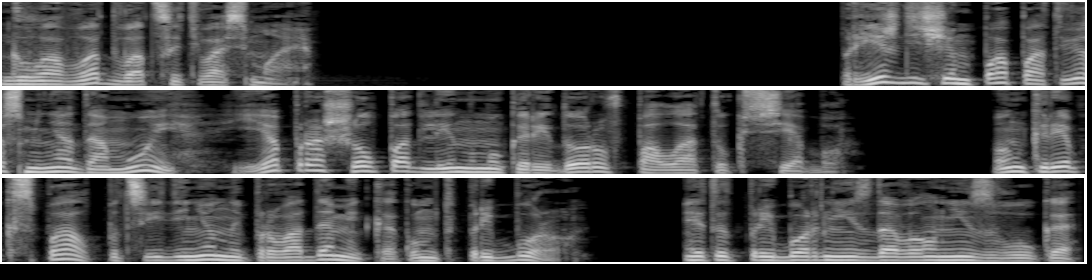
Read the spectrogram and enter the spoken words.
Глава двадцать восьмая Прежде чем папа отвез меня домой, я прошел по длинному коридору в палату к Себу. Он крепко спал, подсоединенный проводами к какому-то прибору. Этот прибор не издавал ни звука,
